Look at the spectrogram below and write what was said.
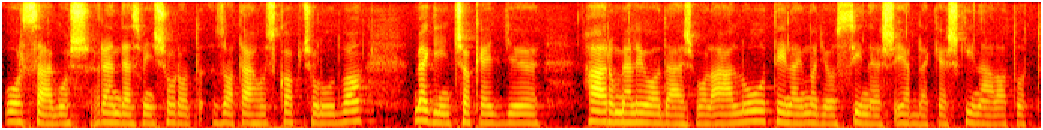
országos rendezvény sorozatához kapcsolódva megint csak egy három előadásból álló, tényleg nagyon színes, érdekes kínálatot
